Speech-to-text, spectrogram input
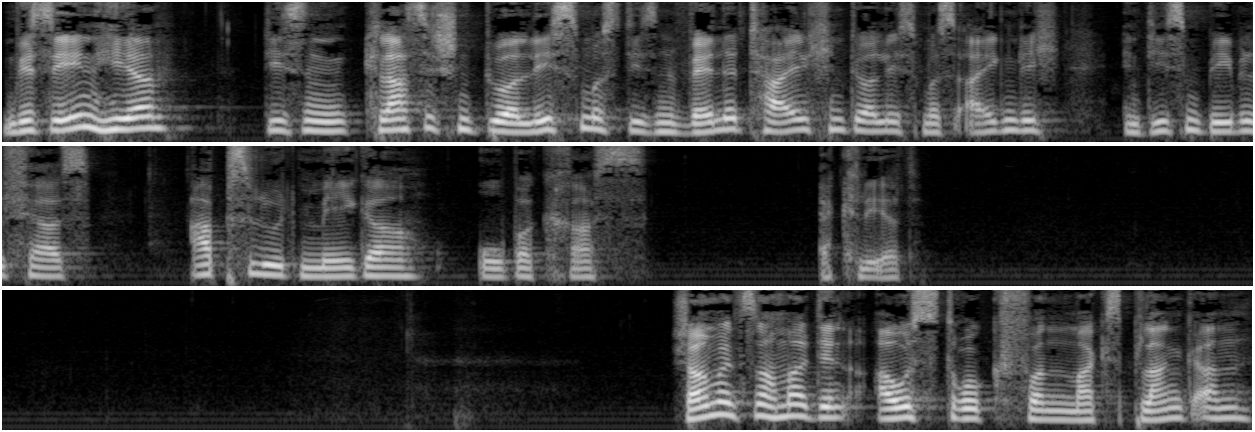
Und wir sehen hier diesen klassischen Dualismus, diesen Welle-Teilchen-Dualismus eigentlich in diesem Bibelvers absolut mega oberkrass erklärt. Schauen wir uns nochmal den Ausdruck von Max Planck an.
